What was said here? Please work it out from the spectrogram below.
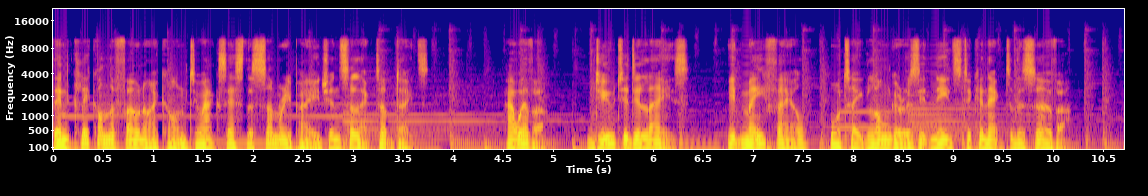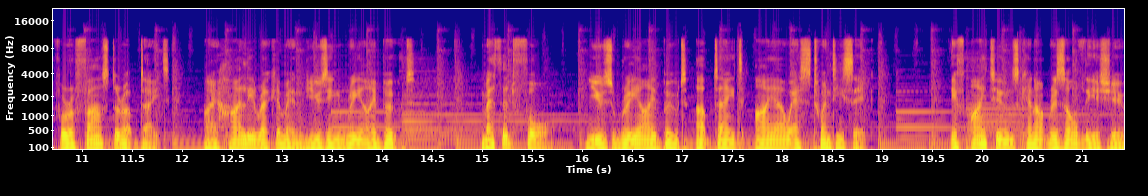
Then click on the phone icon to access the summary page and select Updates. However, due to delays, it may fail or take longer as it needs to connect to the server. For a faster update, I highly recommend using ReiBoot. Method 4. Use ReiBoot Update iOS 26. If iTunes cannot resolve the issue,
